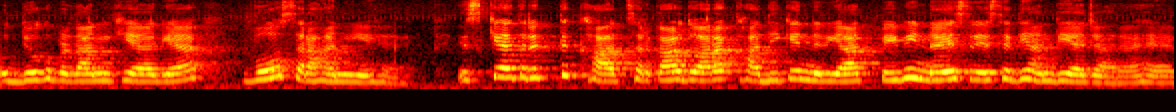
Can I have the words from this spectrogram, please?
उद्योग को प्रदान किया गया, वो सराहनीय है। इसके अतिरिक्त खाद सरकार द्वारा खादी के निर्यात पे भी नए सिरे से ध्यान दिया जा रहा है।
